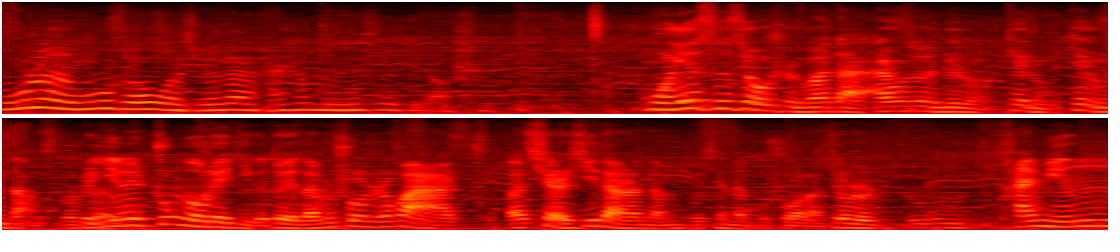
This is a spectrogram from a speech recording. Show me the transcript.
无论如何，我觉得还是莫耶斯比较适合。莫耶斯就适合在埃弗顿这种这种这种档次的不是队。因为中游这几个队，咱们说实话，呃，切尔西当然咱们不现在不说了，就是、嗯排名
